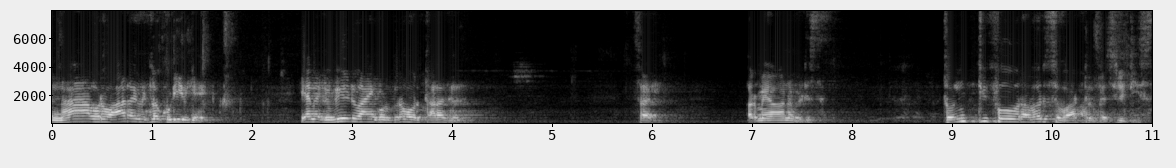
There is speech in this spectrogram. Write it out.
நான் ஒரு வாடகை வீட்டில் குடியிருக்கேன். எனக்கு வீடு வாங்கி கொடுக்குற ஒரு தரகு. சார் அருமையான வீடு sir. Twenty four hours water facilities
